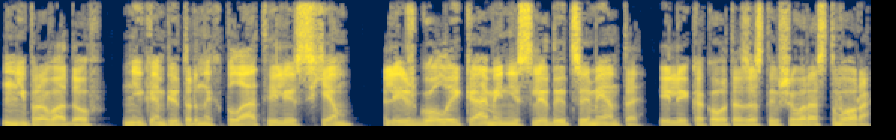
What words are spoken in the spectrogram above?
Ни проводов, ни компьютерных плат или схем, лишь голый камень и следы цемента или какого-то застывшего раствора,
